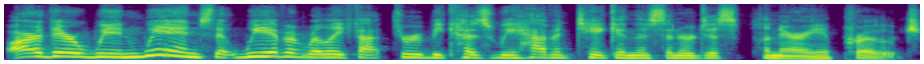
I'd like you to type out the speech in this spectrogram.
Are there win wins that we haven't really thought through because we haven't taken this interdisciplinary approach?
